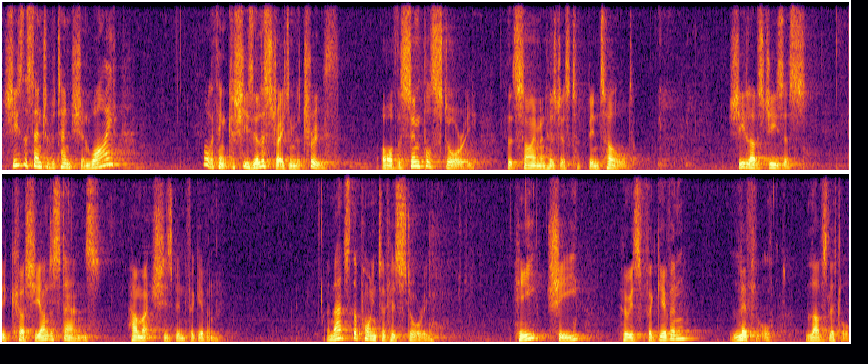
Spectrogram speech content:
She's the center of attention. Why? Well, I think because she's illustrating the truth of the simple story that Simon has just been told. She loves Jesus because she understands how much she's been forgiven. And that's the point of his story. He, she, who is forgiven little, loves little.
